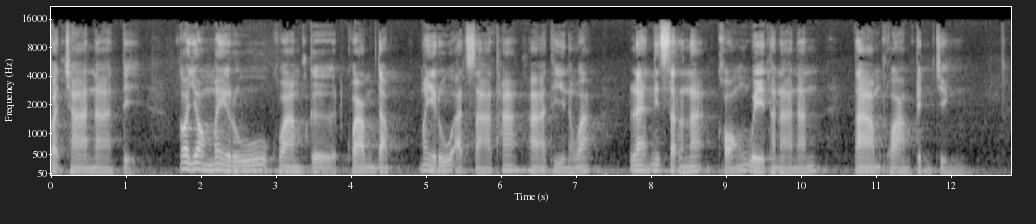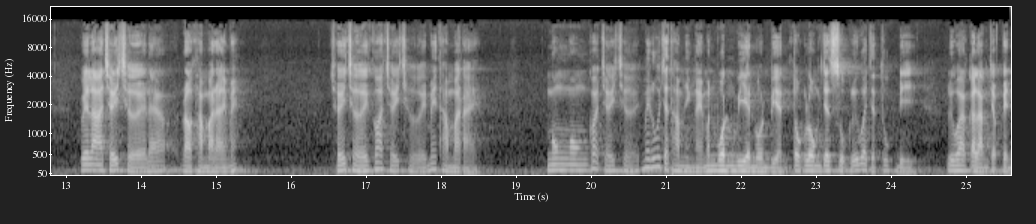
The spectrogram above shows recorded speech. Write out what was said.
ปชานาติ ก็ย่อมไม่รู้ความเกิด ความดับ ไม่รู้อัศาทะอาทีนวะ และนิสรณะของเวทนานั้นตามความเป็นจริง เวลาเฉย ๆ แล้วเราทำอะไรไหม เฉย ๆ ก็เฉย ๆ ไม่ทำอะไร งงๆก็เฉยๆไม่รู้จะทำยังไง มันวนเวียนวนเวียน ตกลงจะสุขหรือว่าจะทุกข์ดี หรือว่ากำลังจะเป็น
